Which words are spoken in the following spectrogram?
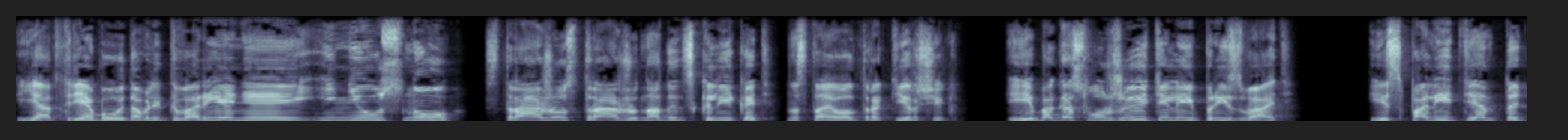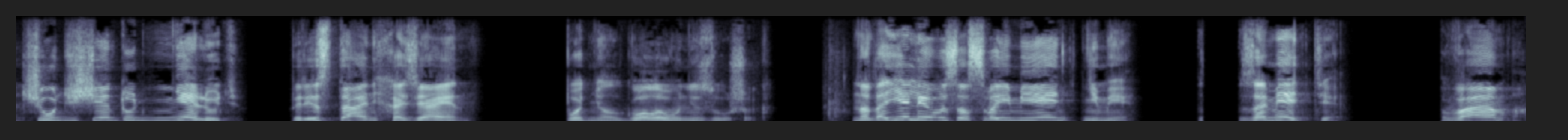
Я требую удовлетворения и не усну. Стражу, стражу надо скликать, настаивал трактирщик. И богослужителей призвать. И спалить это чудище, эту нелюдь. Перестань, хозяин, поднял голову низушек. Надоели вы со своими энтнями. Заметьте, вам,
